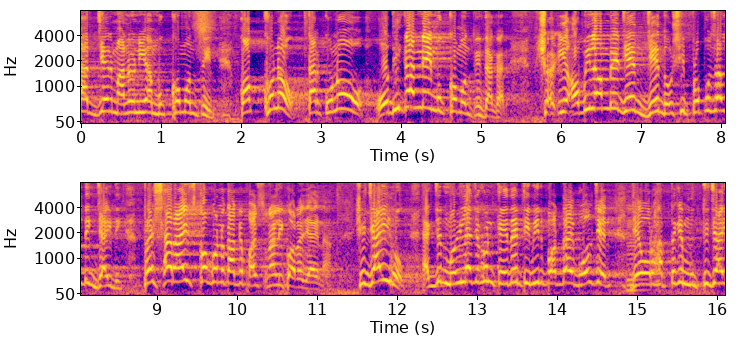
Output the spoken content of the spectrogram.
রাজ্যের মাননীয় মুখ্যমন্ত্রীর কখনো তার কোনো অধিকার নেই মুখ্যমন্ত্রী থাকার। অবিলম্বে যে যে দোষী প্রপোজাল দিক যাই দিক প্রেশারাইজ কখনো কাকে পার্সোনালি করা যায় না। সে যাই হোক, একজন মহিলা যখন কেঁদে টিভির পর্দায় বলছেন যে ওর হাত থেকে মুক্তি চাই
